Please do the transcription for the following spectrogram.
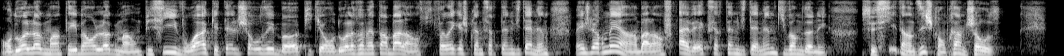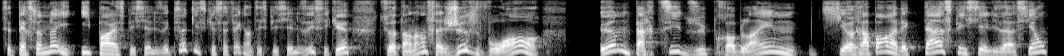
qu'on doit l'augmenter, ben on l'augmente. Puis s'il voit que telle chose est bas, puis qu'on doit le remettre en balance, puis qu'il faudrait que je prenne certaines vitamines, ben je le remets en balance avec certaines vitamines qu'il va me donner. Ceci étant dit, je comprends une chose. Cette personne-là est hyper spécialisée. Puis ça, qu'est-ce que ça fait quand tu es spécialisé? C'est que tu as tendance à juste voir une partie du problème qui a rapport avec ta spécialisation,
